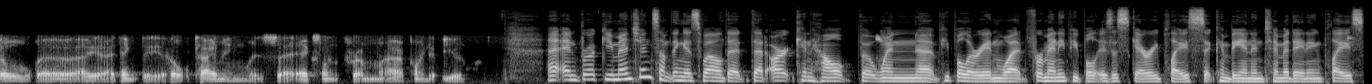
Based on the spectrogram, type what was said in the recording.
so uh, I, I think the whole timing was uh, excellent from our point of view. Uh, and Brooke, you mentioned something as well that that art can help when uh, people are in what for many people is a scary place. It can be an intimidating place,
